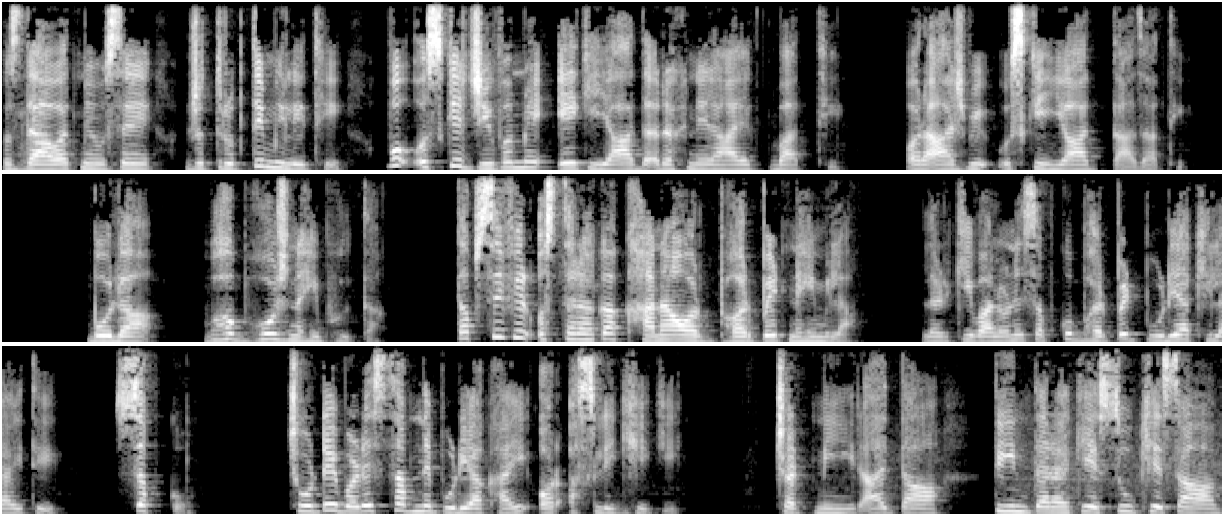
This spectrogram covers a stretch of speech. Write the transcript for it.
उस दावत में उसे जो तृप्ति मिली थी, वो उसके जीवन में एक याद रखने लायक बात थी, और आज भी उसकी याद ताज़ा थी। बोला, वह भोज नहीं भूलता। तब से फिर उस तरह का खाना और भरपेट नहीं मिला। लड़की वालों ने सबको भरपेट पूड़िया खिलाई थी, सबको। छोटे बड़े सबने पूड़िया खाई और असली घी की। चटनी, रायता तीन तरह के सूखे साग,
